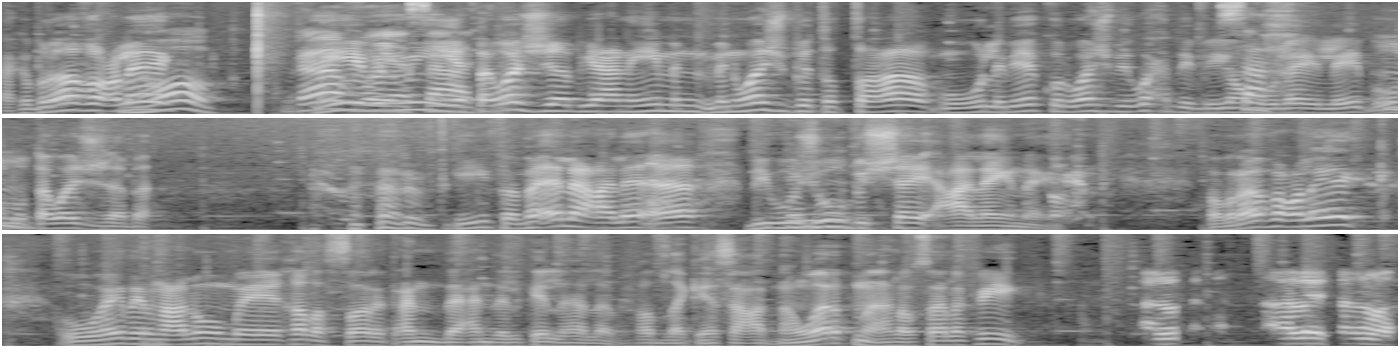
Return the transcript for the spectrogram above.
لك برافو عليك. أوه، برافو يا 100% سعد. يتوجب يعني هي من من وجبة الطعام واللي بيأكل وجبة واحدة بيوم صح. وليلة بيقولوا توجب. عرفت كيف؟ فما لها علاقة بوجوب الشيء علينا يعني. فبرافو عليك. وهيدي المعلومة خلص صارت عند عند الكل. هلا بفضلك يا سعد. نورتنا. أهلا وسهلا فيك. الله- يسلمك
